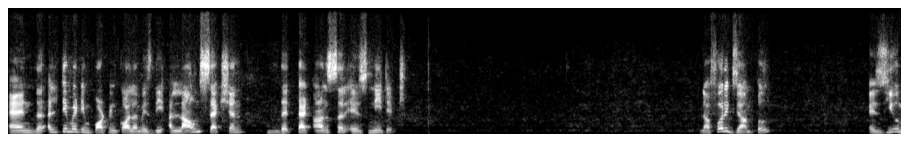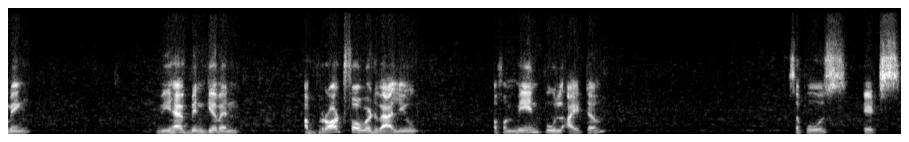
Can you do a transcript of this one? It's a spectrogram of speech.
And the ultimate important column is the allowance section that that answer is needed. Now, for example, assuming we have been given a brought forward value of a main pool item, suppose it's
